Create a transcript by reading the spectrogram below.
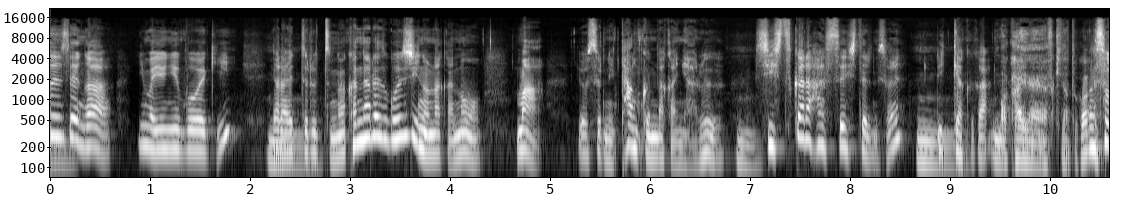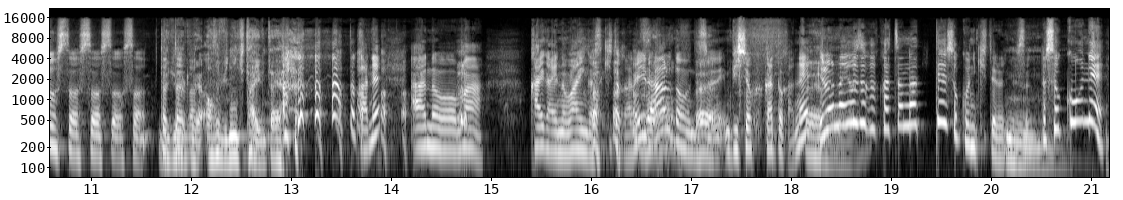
先生が今輸入貿易やられてるっていうのは必ずご自身の中のまあ要するにタンクの中にある脂質から発生してるんですよね、立脚が。まあ、海外が好きだとかね。そうそうそうそうそう。できるだけ遊びに行きたいみたいな。とかね、あの、まあ、海外のワインが好きとかね、いろいろあると思うんですよね。美食家とかね。いろんな要素が重なってそこに来てるんです。そこをね、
